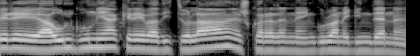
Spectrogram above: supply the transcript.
bere ahulguneak ere badituela, eskuararen inguruan eginden eh,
